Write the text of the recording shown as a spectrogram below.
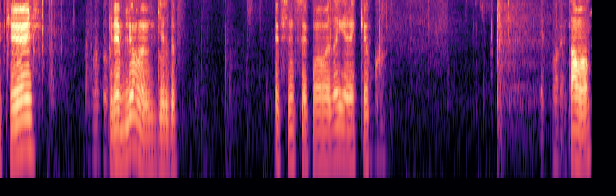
Bakalım. Girebiliyor muyum? Girdim. Hepsini sökmeme de gerek yok. Tamam.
